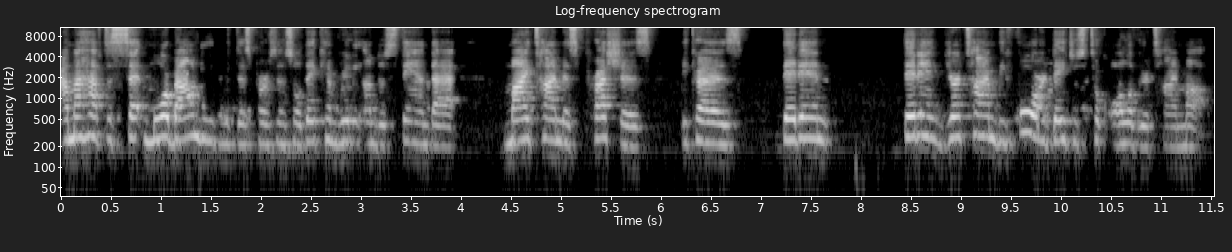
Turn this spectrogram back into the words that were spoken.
I'm gonna have to set more boundaries with this person so they can really understand that my time is precious because they didn't, they didn't, your time before, they just took all of your time up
